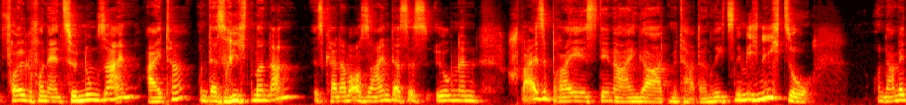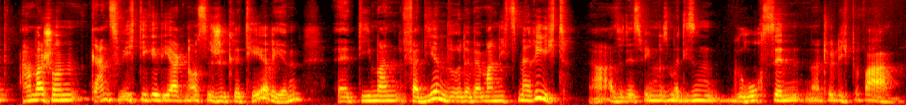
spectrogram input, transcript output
Folge von einer Entzündung sein, Eiter, und das riecht man dann. Es kann aber auch sein, dass es irgendein Speisebrei ist, den er eingeatmet hat. Dann riecht es nämlich nicht so. Und damit haben wir schon ganz wichtige diagnostische Kriterien, äh, die man verlieren würde, wenn man nichts mehr riecht. Ja, also deswegen müssen wir diesen Geruchssinn natürlich bewahren.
